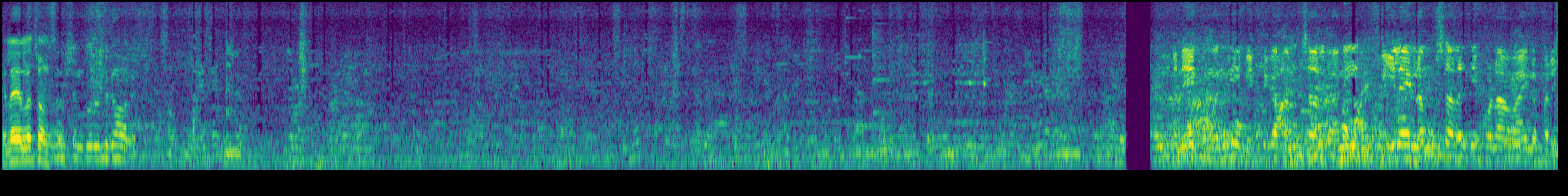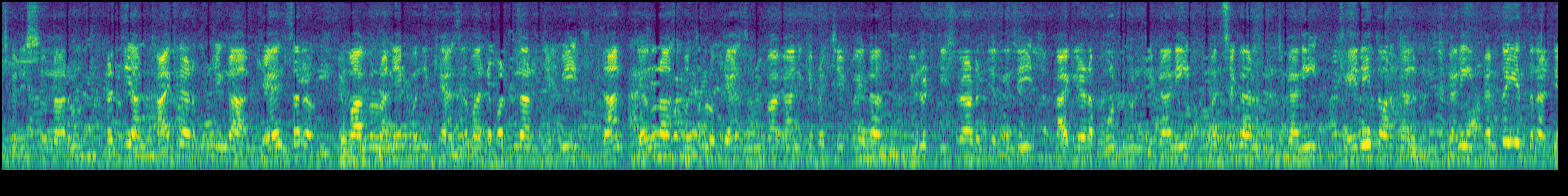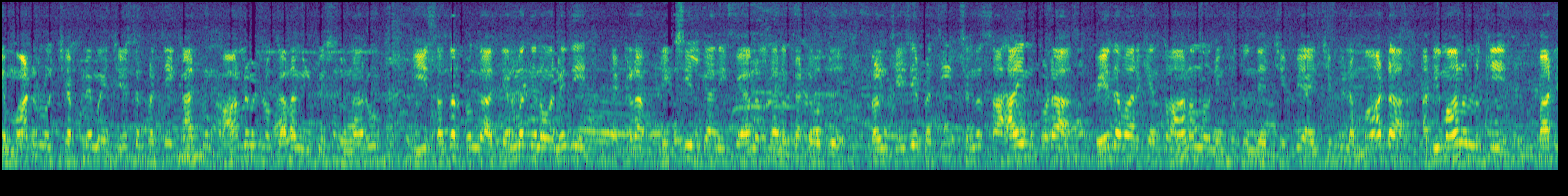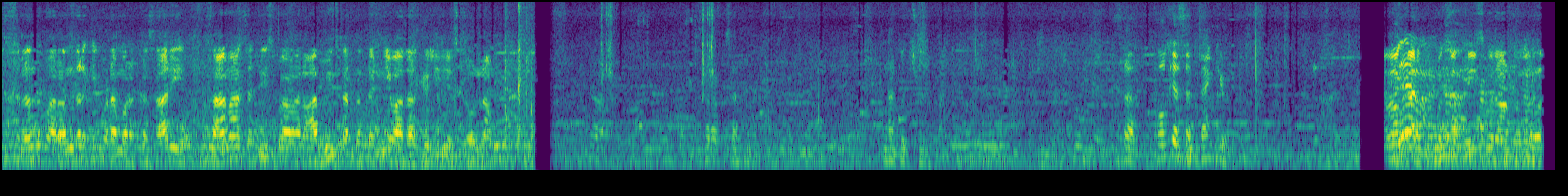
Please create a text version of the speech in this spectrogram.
ఇలా ఇలా చూడండి సార్ అనేక మంది వ్యక్తిగత అంశాలు కానీ వీలైన అంశాలన్నీ కూడా ఆయన పరిష్కరిస్తున్నారు. ప్రతి ఆ- కాకినాడ ముఖ్యంగా క్యాన్సర్ విభాగంలో అనేక మంది క్యాన్సర్ బారిన పడుతున్నారని చెప్పి దాని జనరల్ ఆసుపత్రిలో క్యాన్సర్ విభాగానికి ప్రత్యేకమైన యూనిట్ తీసుకురావడం జరిగింది. కాకినాడ పోర్టు గురించి కానీ మత్స్యకారుల గురించి కానీ చేనేత వర్గాల గురించి కానీ పెద్ద ఎత్తున అంటే మాటల్లో చెప్పలేము. ఆయన చేస్తున్న ప్రతి కార్యక్రమం పార్లమెంట్లో గల వినిపిస్తున్నారు. ఈ సందర్భంగా జన్మదినం అనేది ఎక్కడ ఫ్లెక్సీలు కానీ బ్యానర్లు కానీ కట్టవద్దు. మనం చేసే ప్రతి చిన్న సహాయం కూడా పేదవారికి ఎంతో ఆనందం నింపుతుంది అని చెప్పి ఆయన చెప్పిన మాట అభిమానులకి పాటిస్తున్నందుకు వారందరికీ కూడా మరొకసారి సానా సతీష్ బాబు గారి ఆఫీస్ తరఫున ధన్యవాదాలు తెలియజేస్తూ ఉన్నాం. Sir okay sir thank you. తీసుకురావడం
